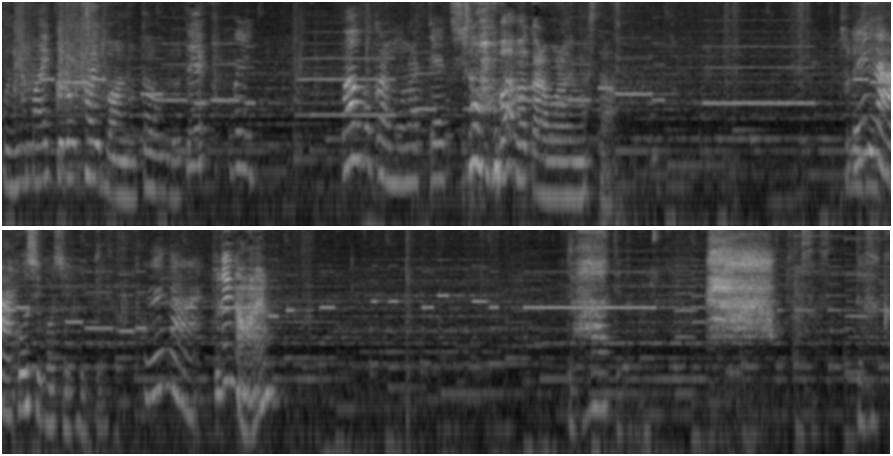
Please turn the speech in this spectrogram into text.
これ？ねマイクロファイバーのタオルで。バーバからもらったやつ。そうバーバからもらいました。それで取れない。ゴシゴシ拭いて。取れない。取れない？ではーってとこねはーそうそうそう。で拭く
